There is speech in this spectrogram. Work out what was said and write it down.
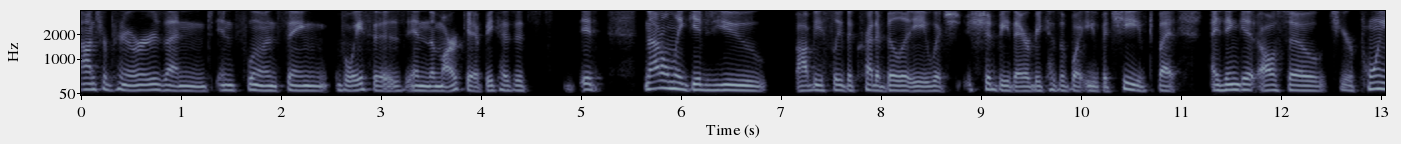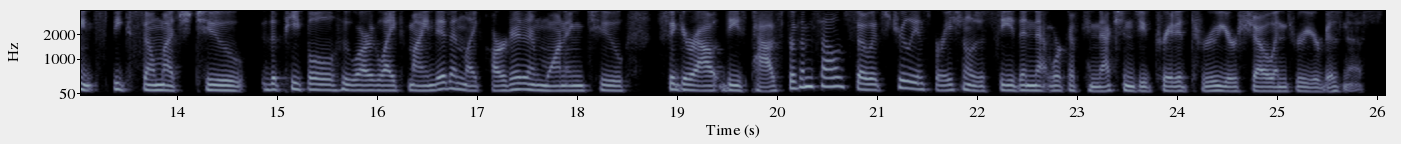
entrepreneurs and influencing voices in the market because it's it not only gives you obviously the credibility which should be there because of what you've achieved but i think it also to your point speaks so much to the people who are like-minded and like-hearted and wanting to figure out these paths for themselves so it's truly inspirational to see the network of connections you've created through your show and through your business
